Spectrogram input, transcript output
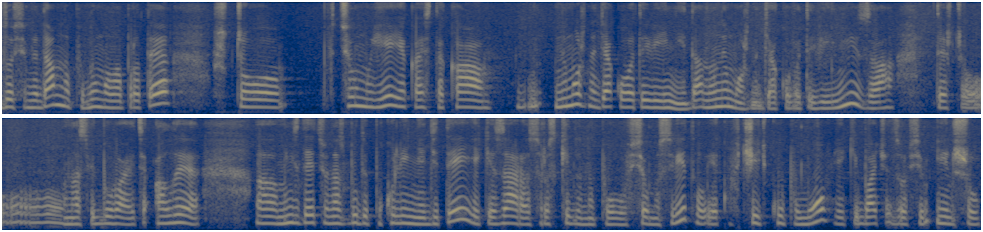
зовсім недавно подумала про те, що в цьому є якась така не можна дякувати війні. Да? Ну не можна дякувати війні за те, що у нас відбувається. Але мені здається, у нас буде покоління дітей, яке зараз розкидано по всьому світу, як вчить купу мов, які бачать зовсім іншу,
